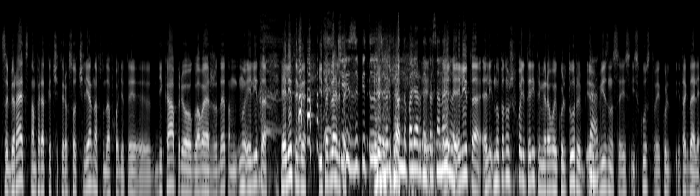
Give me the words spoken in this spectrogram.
собирается, там порядка 400 членов, туда входит и э, Ди Каприо, глава РЖД, там, ну, элита, элитами и так далее. Через запятую совершенно Да. полярные Э, персонажи. э, Элита, эли- ну потому что входит элита мировой культуры, э, Так. Бизнеса, ис- искусства и, куль- и так далее.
